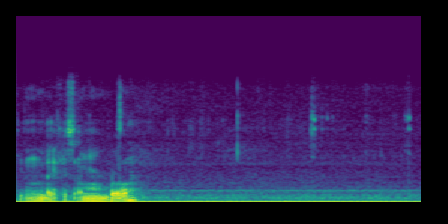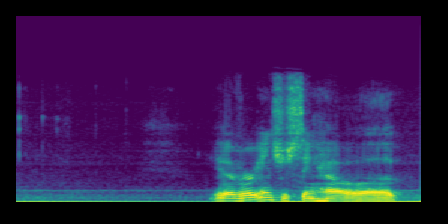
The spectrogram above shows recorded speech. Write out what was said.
Give him back his umbrella. Yeah, very interesting how uh,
